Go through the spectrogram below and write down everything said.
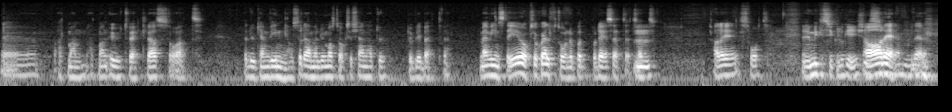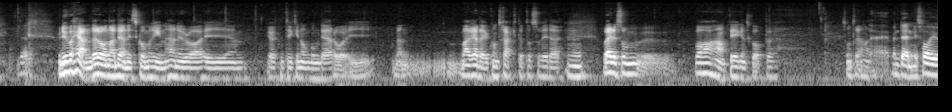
Eh, Att man, att man utvecklas och att, att du kan vinna och sådär men du måste också känna att du, du blir bättre. Men vinster ger ju också självförtroende på, på det sättet. Så Mm. att, ja, det är svårt. Det är mycket psykologi känns Ja, det är det. Mm. det, är det. det, är det. Men du, vad händer då när Dennis kommer in här nu då i... eh, Jag vet inte vilken omgång det är då i... Men man räddar ju kontraktet och så vidare. Mm. Vad är det som... Vad har han för egenskaper som tränare? Nej, men Dennis har ju,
